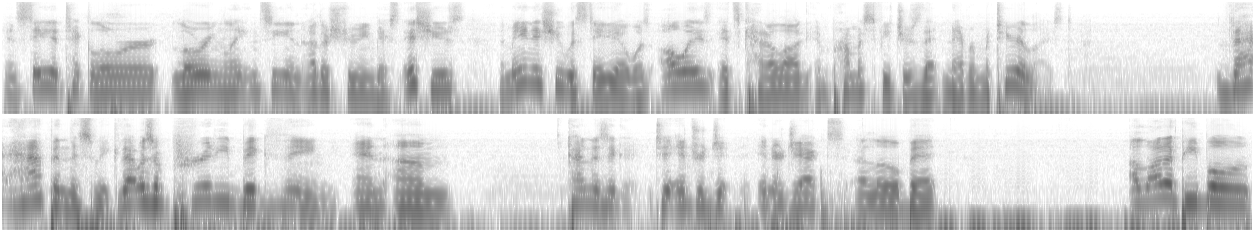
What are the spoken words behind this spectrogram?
and Stadia Tech lower, lowering latency and other streaming based issues, the main issue with Stadia was always its catalog and promised features that never materialized. That happened this week. That was a pretty big thing. And, um, kind of to, to interje- interject a little bit, a lot of people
